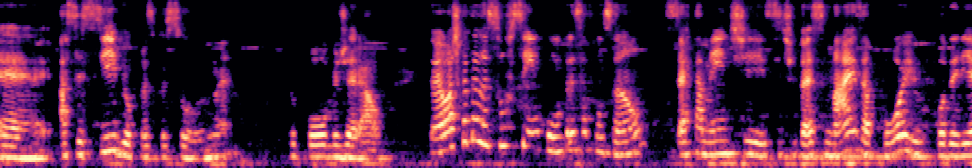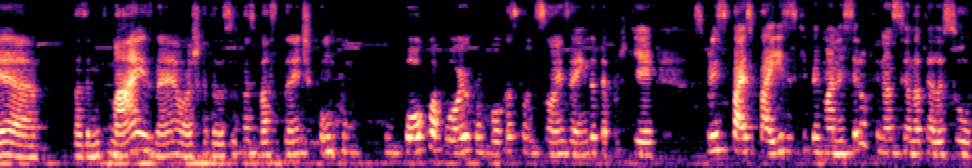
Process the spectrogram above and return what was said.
é, acessível para as pessoas, né? Para o povo em geral. Então, eu acho que a Telesur sim cumpre essa função. Certamente, se tivesse mais apoio, poderia fazer muito mais, né? Eu acho que a Telesur faz bastante com, com, com pouco apoio, com poucas condições ainda, até porque os principais países que permaneceram financiando a Telesur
